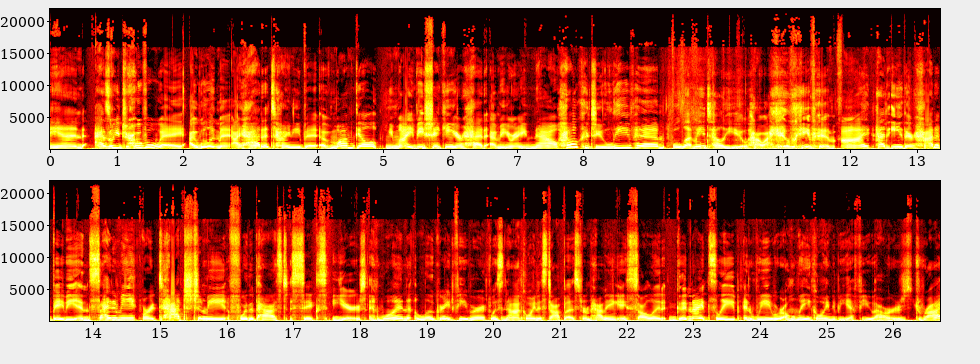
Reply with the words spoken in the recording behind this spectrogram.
And as we drove away, I will admit I had a tiny bit of mom guilt. You might be shaking your head at me right now. How could you leave him? Well, let me tell you how I could leave him. I had either had a baby inside of me or attached to me for the past six years. And one low grade fever was not going to stop us from having a solid good night's sleep. And we were only going to be a few hours drive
